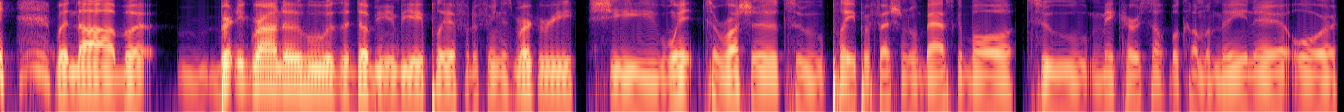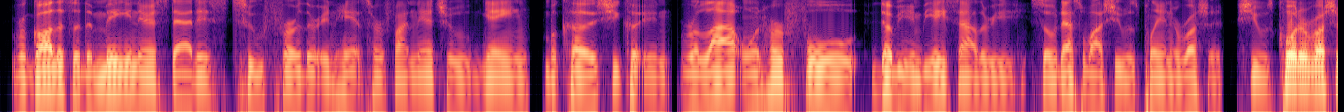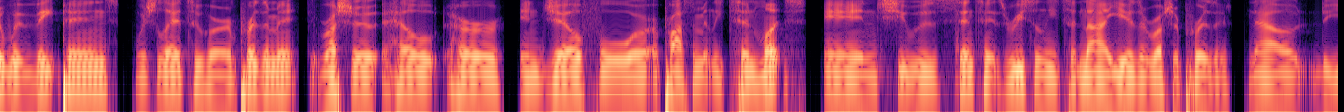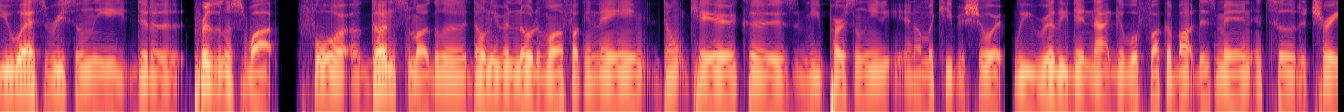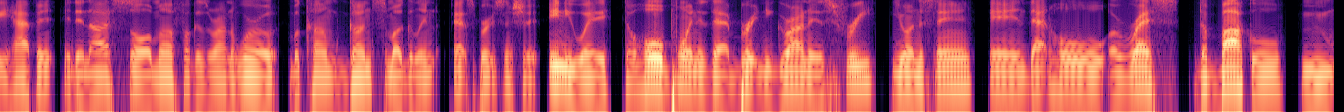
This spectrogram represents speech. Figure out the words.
but nah, but Brittney Griner, who is a WNBA player for the Phoenix Mercury, she went to Russia to play professional basketball to make herself become a millionaire, or regardless of the millionaire status, to further enhance her financial gain because she couldn't rely on her full WNBA salary. So that's why she was playing in Russia. She was caught in Russia with vape pens, which led to her imprisonment. Russia held her in jail for approximately 10 months and she was sentenced recently to nine years in Russia prison. Now, the U.S. recently did a prisoner swap for a gun smuggler. Don't even know the motherfucking name. Don't care because me personally, and I'm gonna keep it short, we really did not give a fuck about this man until the trade happened. And then I saw motherfuckers around the world become gun smuggling experts and shit. Anyway, the whole point is that Brittney Griner is free. You understand? And that whole arrest debacle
